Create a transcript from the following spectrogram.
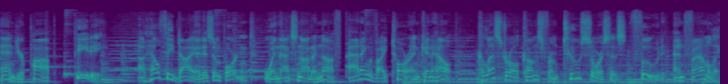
and your pop, Petey. A healthy diet is important. When that's not enough, adding Vytorin can help. Cholesterol comes from two sources food and family.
